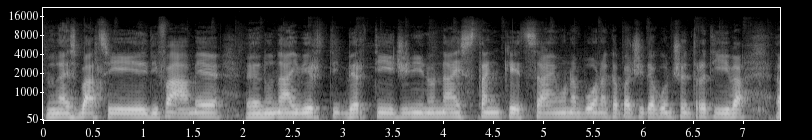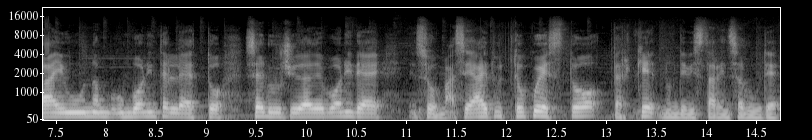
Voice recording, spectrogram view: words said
non hai sbalzi di fame, eh, non hai verti- vertigini, non hai stanchezza, hai una buona capacità concentrativa, hai un, un buon intelletto, sei lucido, hai delle buone idee, insomma, se hai tutto questo, perché non devi stare in salute,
